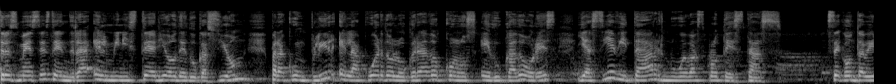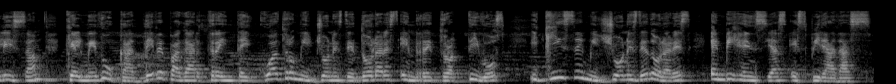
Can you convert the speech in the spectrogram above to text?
Tres meses tendrá el Ministerio de Educación para cumplir el acuerdo logrado con los educadores y así evitar nuevas protestas. Se contabiliza que el Meduca debe pagar 34 millones de dólares en retroactivos y 15 millones de dólares en vigencias expiradas.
